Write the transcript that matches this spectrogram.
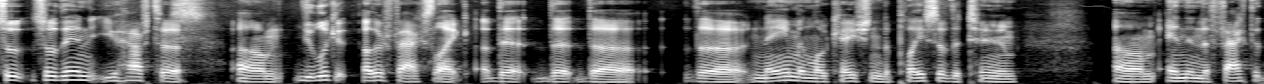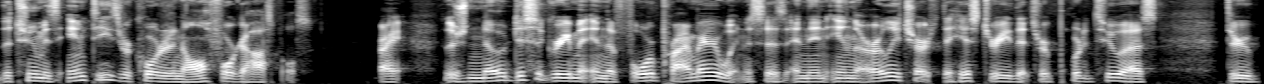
so so then you have to um, you look at other facts like the the the the name and location the place of the tomb um, and then the fact that the tomb is empty is recorded in all four gospels right there's no disagreement in the four primary witnesses and then in the early church the history that's reported to us through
